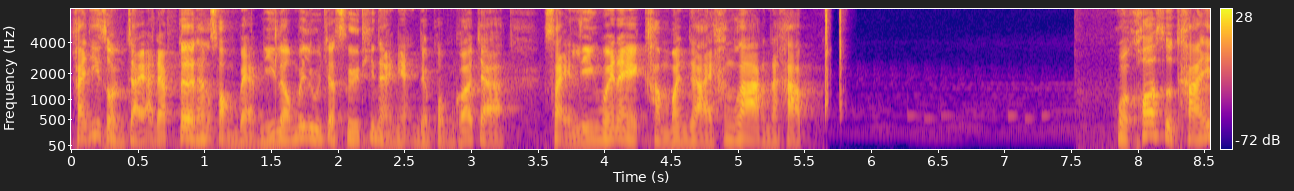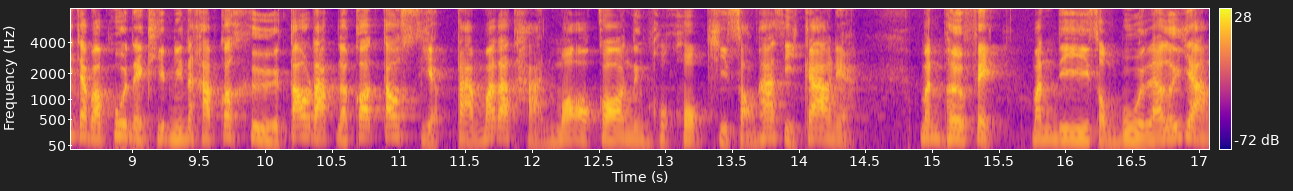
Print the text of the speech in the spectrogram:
ใครที่สนใจอะแดปเตอร์ทั้ง 2 แบบนี้เราไม่รู้จะซื้อที่ไหนเนี่ยเดี๋ยวผมก็จะใส่ลิงก์ไว้ในคำบรรยายข้างล่างนะครับ หัวข้อสุดท้ายที่จะมาพูดในคลิปนี้นะครับ ก็คือเต้ารับแล้วก็เต้าเสียบตามมาตรฐานมอก166-2549 เนี่ย มันเพอร์เฟกมันดีสมบูรณ์แล้วหรือยัง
